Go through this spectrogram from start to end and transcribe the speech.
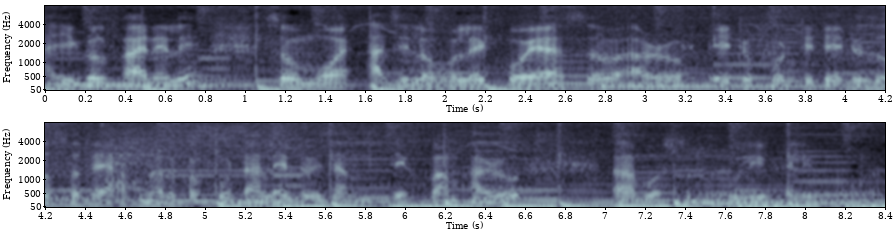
আহি গ'ল ফাইনেলি চ' মই আজি ল'বলৈ গৈ আছোঁ আৰু এইটো ফূৰ্তিতে এইটো জছতে আপোনালোককো তালৈ লৈ যাম দেখুৱাম আৰু বস্তুটো খুলি অকণমান।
